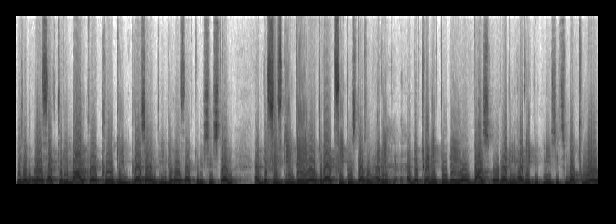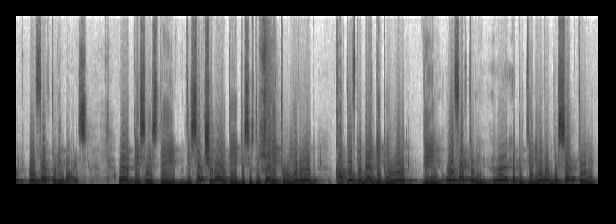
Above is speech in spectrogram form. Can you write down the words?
there's an olfactory marker protein present in the olfactory system and the 15-day-old rat fetus doesn't have it and the 22-day-old does already have it. It means it's mature olfactory-wise. Uh, this is the, the section I did. This is the 22-year-old cut off the mandibule, the olfactory uh, epithelium on the septum,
